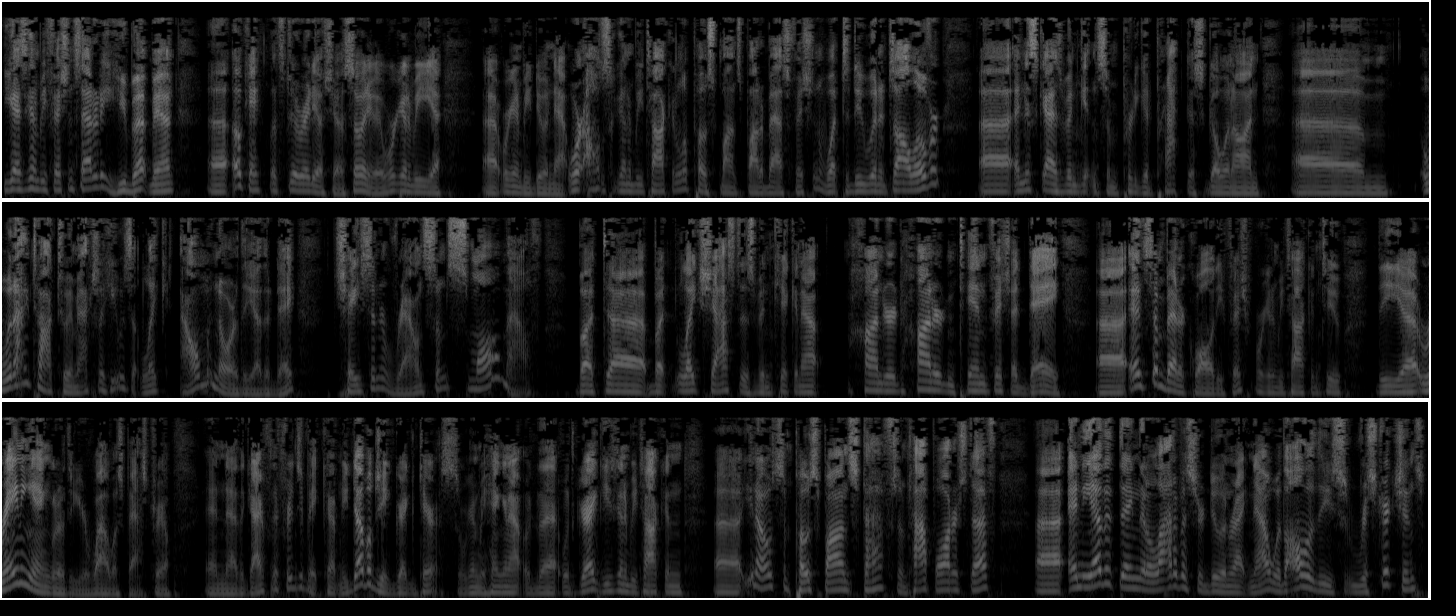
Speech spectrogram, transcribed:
you guys going to be fishing Saturday? You bet, man. Uh, okay, let's do a radio show. So anyway, we're going to be, uh, uh, we're going to be doing that. We're also going to be talking a little post-spawn spotted bass fishing, what to do when it's all over. Uh, and this guy's been getting some pretty good practice going on. Um, when I talked to him, actually, he was at Lake Almanor the other day chasing around some smallmouth. But, uh, but Lake Shasta has been kicking out 100, 110 fish a day, uh, and some better quality fish. We're going to be talking to the, uh, reigning angler of the year, Wild West Bass Trail, and, uh, the guy from the Frenzy Bait Company, Double G, Greg Gutierrez. So we're going to be hanging out with, uh, with Greg. He's going to be talking, uh, you know, some post-spawn stuff, some top water stuff. Uh, and the other thing that a lot of us are doing right now with all of these restrictions,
